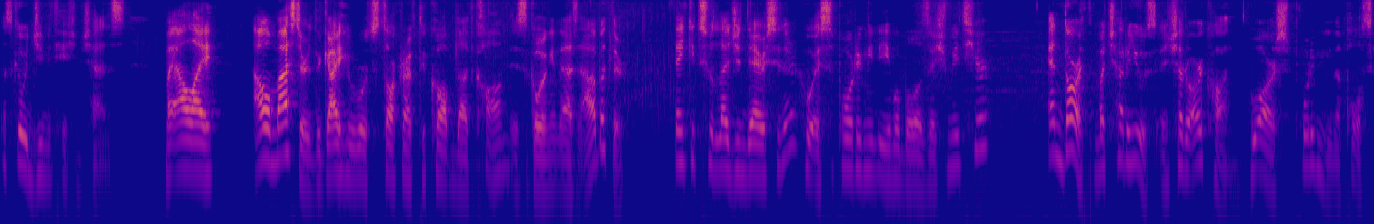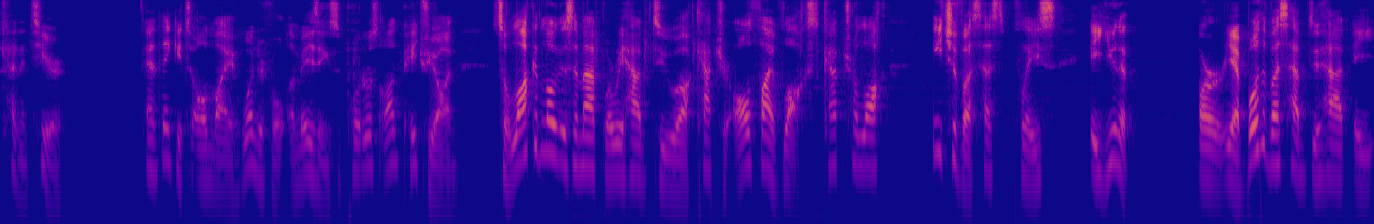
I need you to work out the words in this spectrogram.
let's go with G mutation chance. My ally Owl Master, the guy who wrote StarCraft2coop.com, is going in as Abathur. Thank you to Legendary Sinner, who is supporting me in the immobilization rate tier, and Darth, Macharius, and Shadow Archon, who are supporting me in the Pulse Cannon tier. And thank you to all my wonderful, amazing supporters on Patreon. So lock and load is a map where we have to uh, capture all five locks. To capture a lock, each of us has to place a unit, or yeah, both of us have to have a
